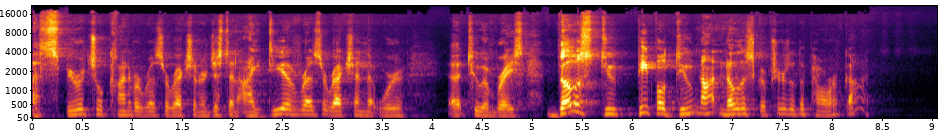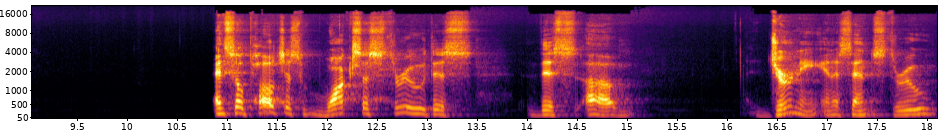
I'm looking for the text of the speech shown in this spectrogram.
a spiritual kind of a resurrection or just an idea of resurrection that we're uh, to embrace. Those do, people do not know the scriptures of the power of God. And so Paul just walks us through this, this um, journey, in a sense, through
